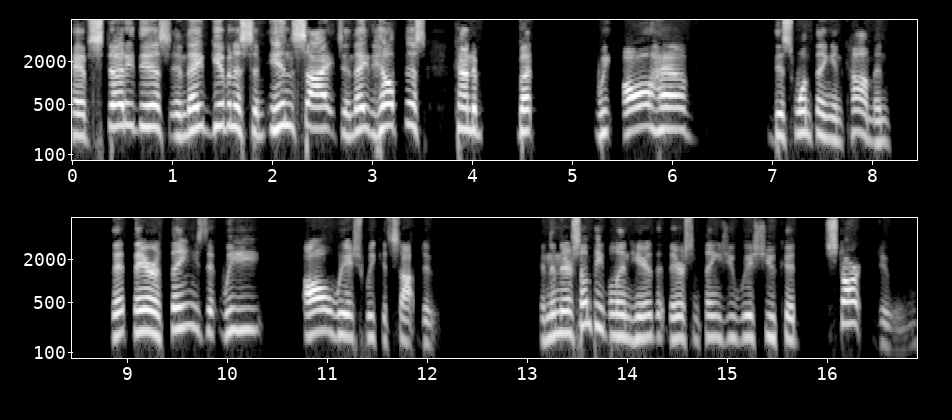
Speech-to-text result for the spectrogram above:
have studied this and they've given us some insights and they've helped us kind of, but we all have this one thing in common that there are things that we all wish we could stop doing. And then there are some people in here that there are some things you wish you could start doing.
